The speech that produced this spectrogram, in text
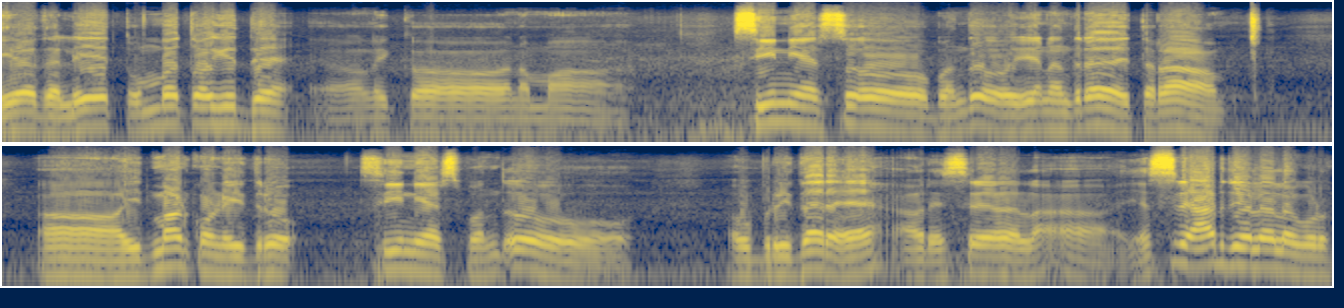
ಐವತ್ತಲ್ಲಿ ತೊಂಬತ್ತು ಹೋಗಿದ್ದೆ, ಲೈಕ್, ನಮ್ಮ ಸೀನಿಯರ್ಸು ಬಂದು ಏನಂದರೆ ಈ ಥರ ಇದು ಮಾಡ್ಕೊಂಡಿದ್ರು. ಸೀನಿಯರ್ಸ್ ಬಂದು ಒಬ್ರು ಇದ್ದಾರೆ ಅವ್ರ ಹೆಸರು ಹೇಳಲ್ಲ. ಹೆಸ್ರು ಯಾರ್ದು ಹೇಳಲ್ಲ ಗುರು,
